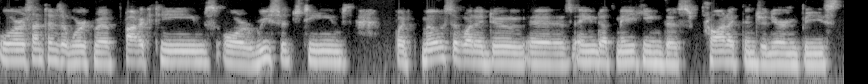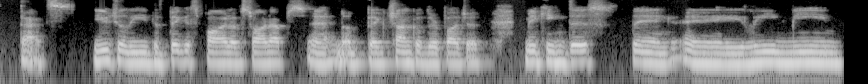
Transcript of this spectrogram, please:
or sometimes I work with product teams or research teams. But most of what I do is aimed at making this product engineering beast that's usually the biggest part of startups and a big chunk of their budget, making this thing a lean, mean,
